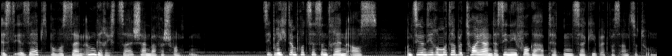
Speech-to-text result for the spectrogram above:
ist ihr Selbstbewusstsein im Gerichtssaal scheinbar verschwunden. Sie bricht im Prozess in Tränen aus und sie und ihre Mutter beteuern, dass sie nie vorgehabt hätten, Sakib etwas anzutun.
